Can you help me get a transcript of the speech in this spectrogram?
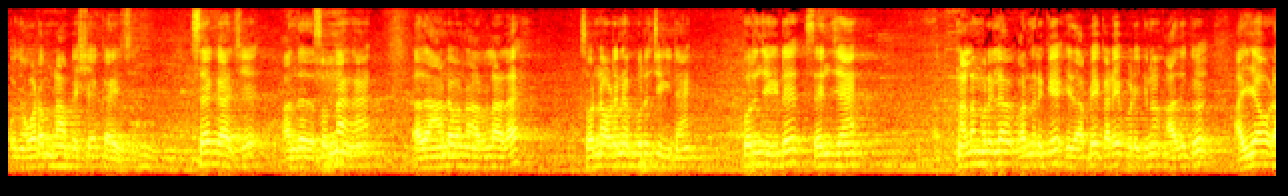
கொஞ்சம் உடம்புலாம் அப்படியே ஷேக் ஆகிடுச்சு ஷேக் ஆயிடுச்சு அந்த சொன்னாங்க. அதை ஆண்டவன் அருளால் சொன்ன உடனே புரிஞ்சுக்கிட்டேன். புரிஞ்சுக்கிட்டு செஞ்சேன். நல்ல முறையில் வந்திருக்கு. இதை அப்படியே கடைபிடிக்கணும். அதுக்கு ஐயாவோட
